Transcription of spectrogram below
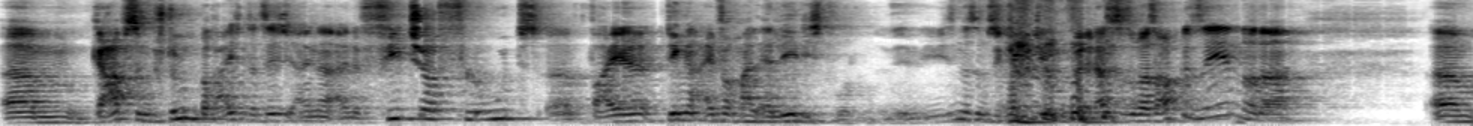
Ähm, gab es in bestimmten Bereichen tatsächlich eine, eine Feature-Flut, äh, weil Dinge einfach mal erledigt wurden. Wie, wie ist denn das im Security-Umfeld? Hast du sowas auch gesehen? Oder? Ähm,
